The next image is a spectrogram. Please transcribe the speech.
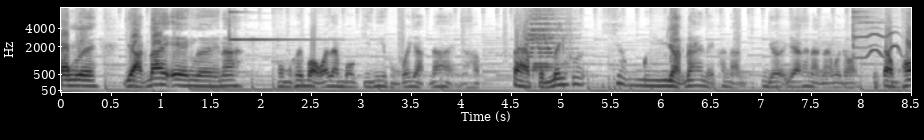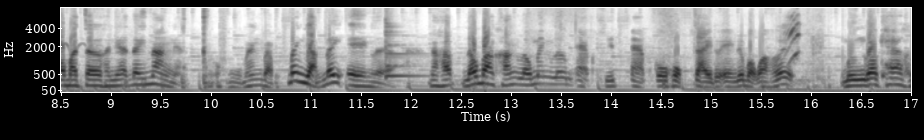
รงๆเลย อยากได้เองเลยนะ ผมเคยบอกว่า Lamborghini ผมก็อยากได้นะครับ แต่ผมแม่งก็เฮียมึงอยากได้เลยขนาดเยอะแยะขนาดนั้นมาดอนแต่พอมาเจอคันนี้ได้นั่งเนี่ยโอ้โหแม่งแบบแม่งอยากได้เองเลยนะครับแล้วบางครั้งเราแม่งเริ่มแอบคิดแอบโกหกใจตัวเองด้วยบอกว่าเฮ้ยมึงก็แค่เห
